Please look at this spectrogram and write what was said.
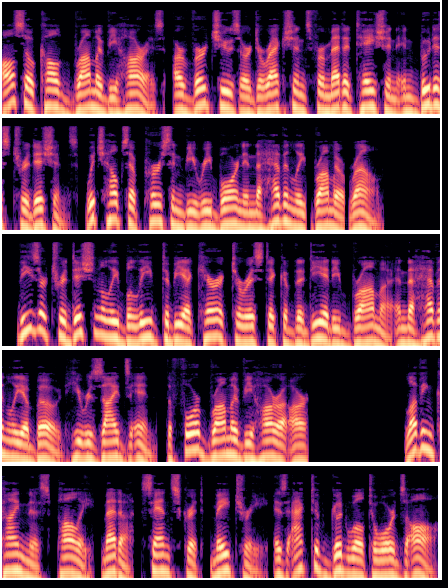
also called Brahma Viharas, are virtues or directions for meditation in Buddhist traditions, which helps a person be reborn in the heavenly Brahma realm. These are traditionally believed to be a characteristic of the deity Brahma and the heavenly abode he resides in. The four Brahma Vihara are Loving kindness Pali, metta, Sanskrit, maitri is active goodwill towards all,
